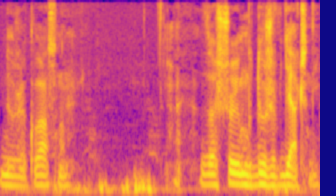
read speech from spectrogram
дуже класно. За що йому дуже вдячний.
